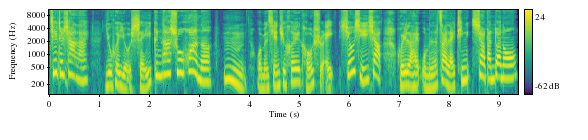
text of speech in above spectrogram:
接着下来又会有谁跟他说话呢？嗯，我们先去喝一口水，休息一下，回来我们再来听下半段哦。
